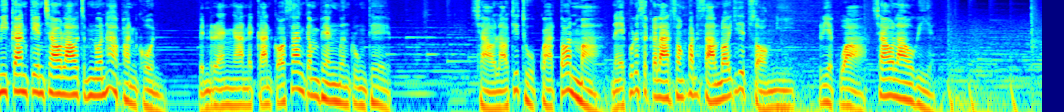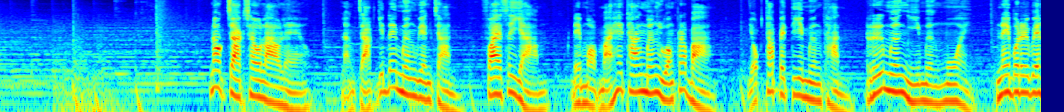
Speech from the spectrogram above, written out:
มีการเกณฑ์ชาวลาวจำนวน 5,000 คน เป็นแรงงานในการก่อสร้างกำแพงเมืองกรุงเทพ ชาวลาวที่ถูกกวาดต้อนมาในพุทธศักราช 2322 นี้ เรียกว่าชาวลาวเวียง นอกจากชาวลาวแล้ว หลังจากยึดได้เมืองเวียงจันทร์ฝ่ายสยามได้มอบหมายให้ทางเมืองหลวงพระบาง ยกทัพไปตีเมืองทัน หรือเมืองหงีเมืองมวย ในบริเวณ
